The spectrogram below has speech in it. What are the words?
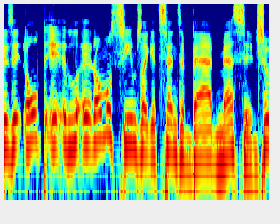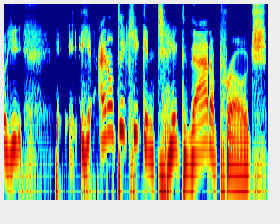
because it, it it almost seems like it sends a bad message. So he, he, I don't think he can take that approach.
